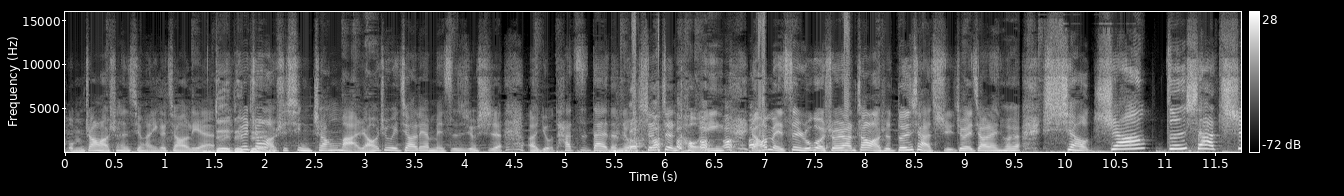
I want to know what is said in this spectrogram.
我们张老师很喜欢一个教练，对对对因为张老师姓张嘛，然后这位教练每次就是呃有他自带的那种深圳口音，然后每次如果说让张老师蹲下去，这位教练就会说小张蹲下去，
